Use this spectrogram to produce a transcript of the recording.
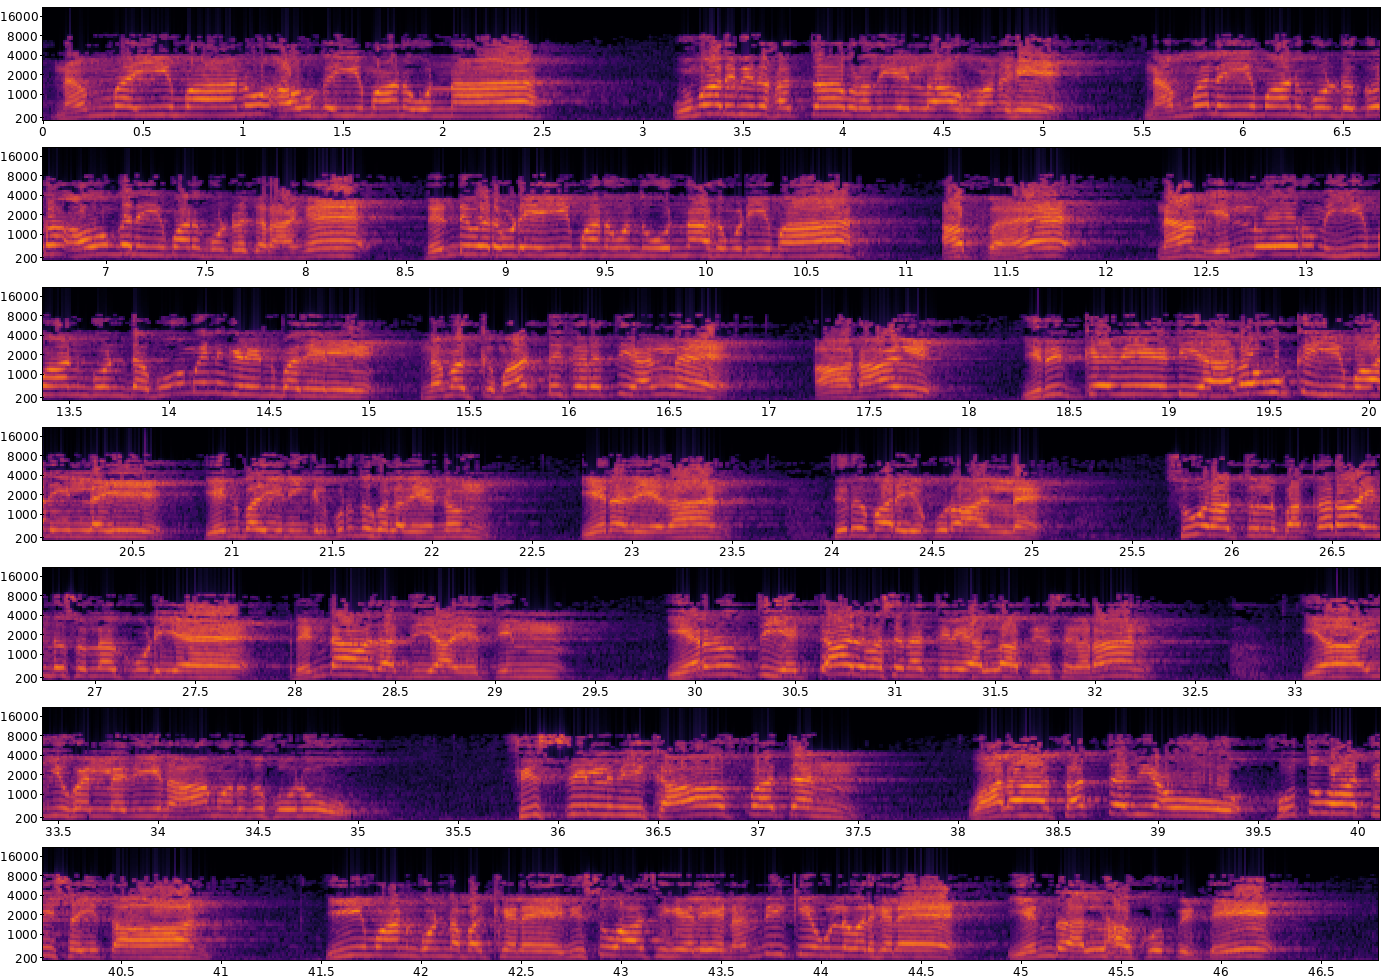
நம்ம ஈமானும் அவங்க ஈமானும் ஒன்னா உமர் பின் ஹத்தாப் ரலியல்லாஹு அன்ஹு நம்மள ஈமான் கொண்டிருக்கிறோம் அவங்கள ஈமான் கொண்டிருக்கிறாங்க. ரெண்டு பேருடைய ஈமான் வந்து ஒன்னாக முடியுமா? அப்ப நாம் எல்லோரும் ஈமான் கொண்ட மூமின்கள் என்பதில் நமக்கு மாட்டு கருத்து அல்ல. ஆனால் இருக்க வேண்டிய அளவுக்கு ஈமான் இல்லை என்பதை நீங்கள் புரிந்து கொள்ள வேண்டும். எனவேதான் திருமறைய இல்ல சூரத்துல் பக்கரா என்று சொல்லக்கூடிய இரண்டாவது அத்தியாயத்தின் இருநூத்தி எட்டாவது வசனத்திலே அல்லாஹ் பேசுகிறான் யா ஐயுகல்லதீன் ஆமனது ஹுலு ஃபிஸ்ஸில் மீ காஃபத்தன் வலா தத்தபிஉ ஹுதுவாத்தி ஷைத்தான். ஈமான் கொண்ட மக்களே விசுவாசிகளே நம்பிக்கை உள்ளவர்களே என்று அல்லாஹ் கூப்பிட்டு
